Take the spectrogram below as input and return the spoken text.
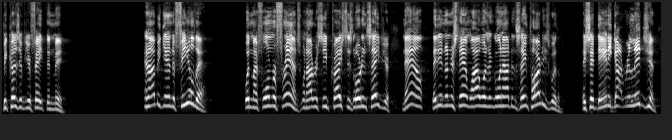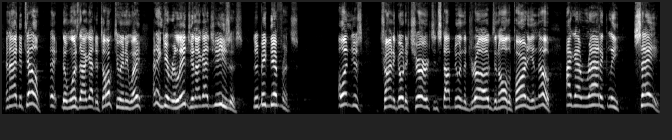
because of your faith in me. And I began to feel that with my former friends when I received Christ as Lord and Savior. Now, they didn't understand why I wasn't going out to the same parties with them. They said, Danny got religion. And I had to tell them, hey, the ones that I got to talk to anyway, I didn't get religion, I got Jesus. There's a big difference. I wasn't just trying to go to church and stop doing the drugs and all the partying. No, I got radically saved.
